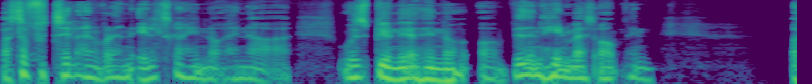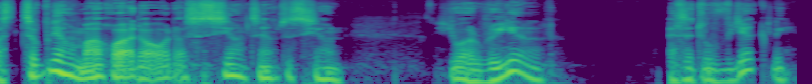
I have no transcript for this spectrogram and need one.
Og så fortæller han, hvordan han elsker hende, og han har udspioneret hende, og, og ved en hel masse om hende. Og så bliver hun meget rørt over det, og så siger hun til ham, så siger hun, you are real. Altså, du er virkelig.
